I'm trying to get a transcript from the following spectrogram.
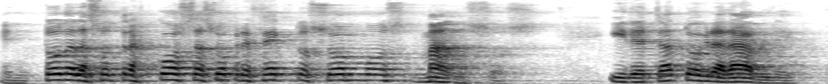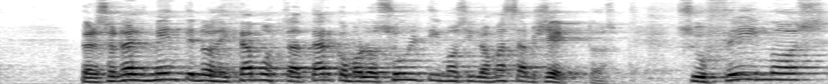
En todas las otras cosas, oh prefecto, somos mansos y de trato agradable Personalmente nos dejamos tratar como los últimos y los más abyectos. Sufrimos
